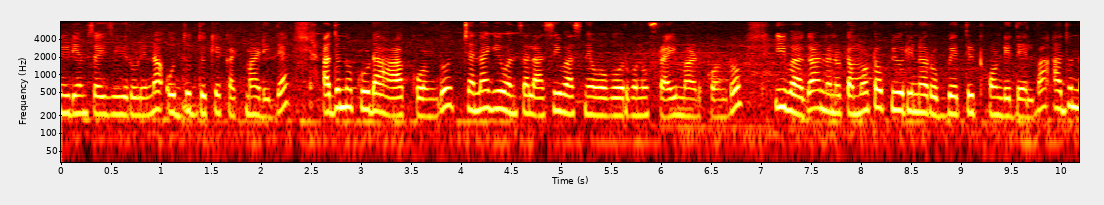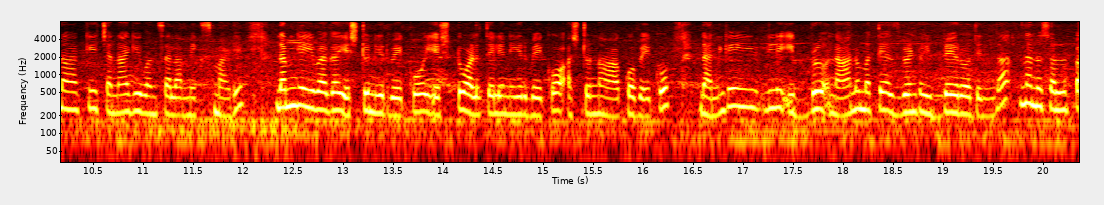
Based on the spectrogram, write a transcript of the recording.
ಮೀಡಿಯಮ್ ಸೈಜ್ ಈರುಳ್ಳಿನ ಉದ್ದುದ್ದಕ್ಕೆ ಕಟ್ ಮಾಡಿದ್ದೆ. ಅದನ್ನು ಕೂಡ ಹಾಕ್ಕೊಂಡು ಚೆನ್ನಾಗಿ ಒಂದು ಸಲ ಹಸಿ ವಾಸನೆ ಹೋಗೋವರೆಗೂ ಫ್ರೈ ಮಾಡಿಕೊಂಡು ಇವಾಗ ನಾನು ಟೊಮೊಟೊ ಪ್ಯೂರಿನ ರುಬ್ಬೆತ್ತಿಟ್ಕೊಂಡಿದ್ದೆ ಅಲ್ವಾ? ಅದನ್ನು ಹಾಕಿ ಚೆನ್ನಾಗಿ ಒಂದು ಸಲ ಮಿಕ್ಸ್ ಮಾಡಿ ನಮಗೆ ಇವಾಗ ಎಷ್ಟು ನೀರು ಬೇಕೋ, ಎಷ್ಟು ಅಳತೆಯಲ್ಲಿ ನೀರು ಬೇಕೋ ಅಷ್ಟನ್ನು ಹಾಕೋಬೇಕು. ನನಗೆ ಇಲ್ಲಿ ಇಬ್ಬರು ನಾನು ಮತ್ತು ಹಸ್ಬೆಂಡು ಇಬ್ಬರೇ ಇರೋದ್ರಿಂದ ನಾನು ಸ್ವಲ್ಪ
